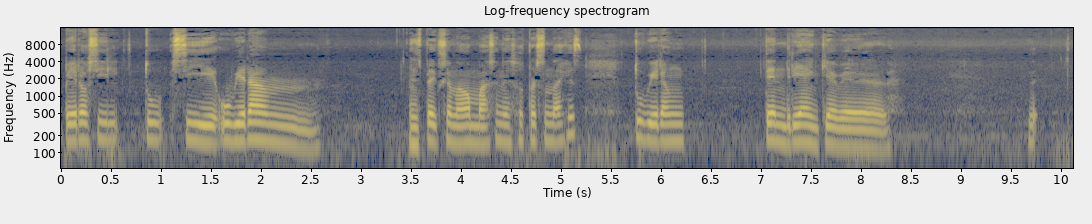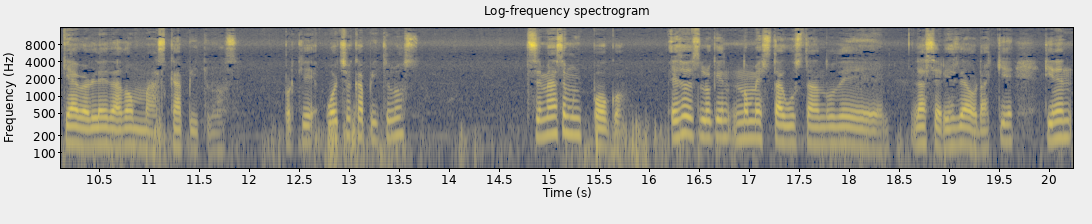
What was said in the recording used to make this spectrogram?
Pero si, tú, si hubieran inspeccionado más en esos personajes, tuvieran, tendrían que haber que haberle dado más capítulos. Porque ocho capítulos se me hace muy poco. Eso es lo que no me está gustando de las series de ahora, que tienen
